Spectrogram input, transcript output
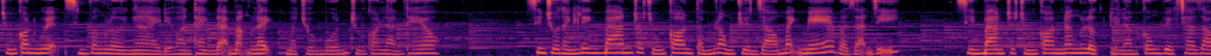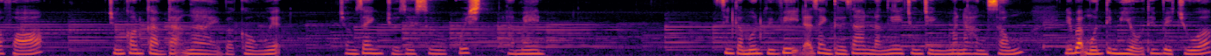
chúng con nguyện xin vâng lời Ngài để hoàn thành đại mạng lệnh mà Chúa muốn chúng con làm theo. Xin Chúa Thánh Linh ban cho chúng con tấm lòng truyền giáo mạnh mẽ và dạn dĩ. Xin ban cho chúng con năng lực để làm công việc cha giao phó. Chúng con cảm tạ Ngài và cầu nguyện trong danh Chúa Giêsu Christ. Amen. Xin cảm ơn quý vị đã dành thời gian lắng nghe chương trình Mana Hàng Sống. Nếu bạn muốn tìm hiểu thêm về Chúa,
